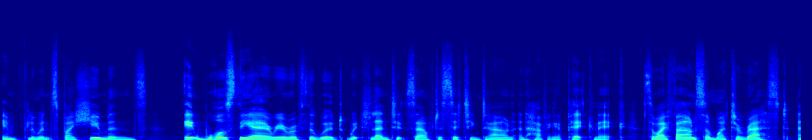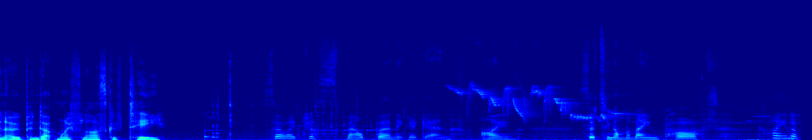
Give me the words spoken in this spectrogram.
influenced by humans, It was the area of the wood which lent itself to sitting down and having a picnic, so I found somewhere to rest and opened up my flask of tea. So I just smelt burning again. I'm sitting on the main path, kind of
